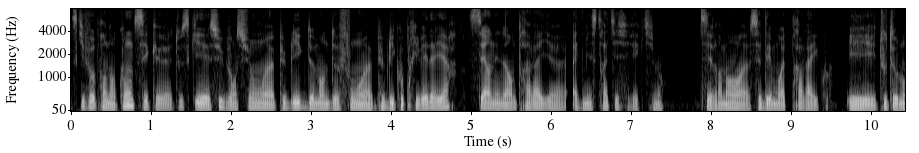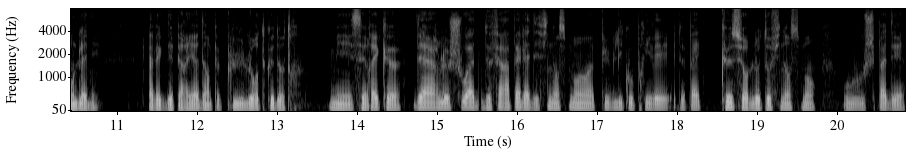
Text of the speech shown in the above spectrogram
Ce qu'il faut prendre en compte, c'est que tout ce qui est subvention euh, publique, demande de fonds euh, publics ou privés d'ailleurs, c'est un énorme travail euh, administratif effectivement. C'est vraiment c'est des mois de travail quoi. Et tout au long de l'année, avec des périodes un peu plus lourdes que d'autres. Mais c'est vrai que derrière le choix de faire appel à des financements publics ou privés et de ne pas être que sur de l'autofinancement ou je sais pas des,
